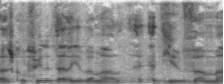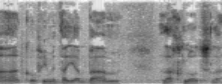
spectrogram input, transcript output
אז כופים את היבמה, את יבמה, כופים את היבם לחלוץ לה,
